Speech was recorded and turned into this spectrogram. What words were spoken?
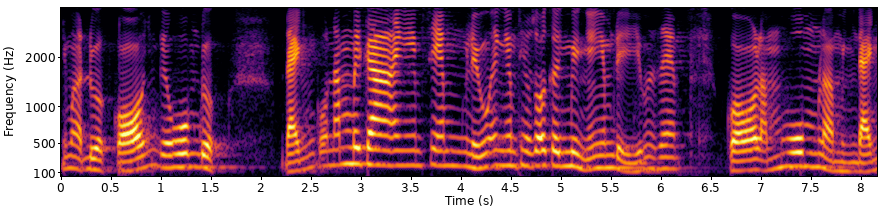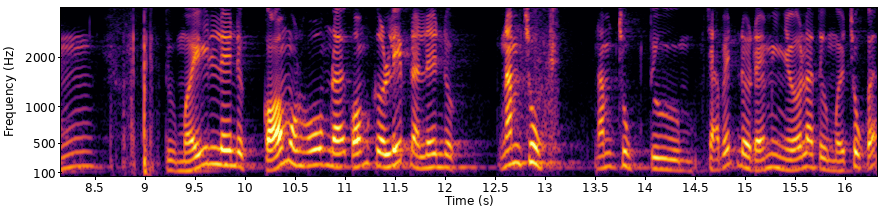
Nhưng mà được có những cái hôm được đánh có 50k anh em xem nếu anh em theo dõi kênh mình anh em để ý mà xem. Có lắm hôm là mình đánh từ mấy lên được có một hôm đấy có một clip là lên được năm chục năm chục từ, chả biết đời đấy mình nhớ là từ mấy chục ấy,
